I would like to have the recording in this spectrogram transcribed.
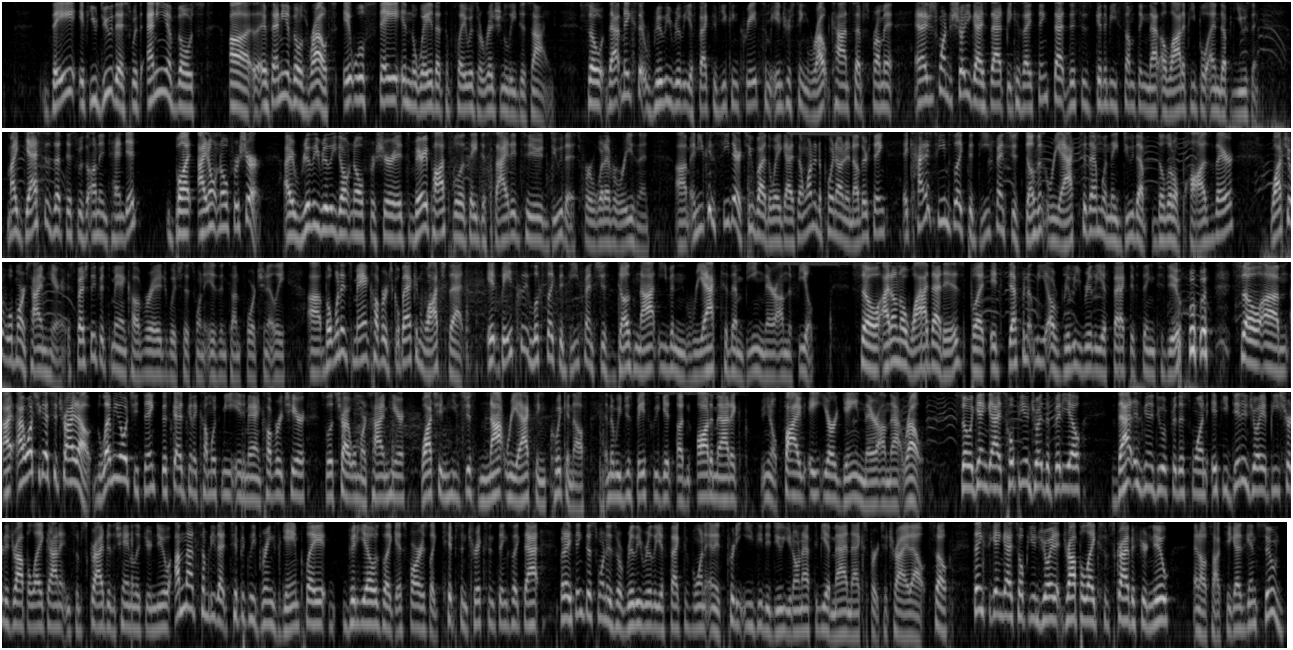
they, if you do this with any of those uh, if any of those routes, it will stay in the way that the play was originally designed. So that makes it really, really effective. You can create some interesting route concepts from it. And I just wanted to show you guys that because I think that this is going to be something that a lot of people end up using. My guess is that this was unintended, but I don't know for sure. I really, really don't know for sure. It's very possible that they decided to do this for whatever reason. Um, and you can see there too, by the way, guys, I wanted to point out another thing. It kind of seems like the defense just doesn't react to them when they do that the little pause there. Watch it one more time here, especially if it's man coverage, which this one isn't, unfortunately. Uh, but when it's man coverage, go back and watch that. It basically looks like the defense just does not even react to them being there on the field. So I don't know why that is, but it's definitely a really, really effective thing to do. so um, I, I, want you guys to try it out. Let me know what you think. This guy's going to come with me in man coverage here. So let's try it one more time here. Watch him. He's just not reacting quick enough. And then we just basically get an automatic, you know, five, eight yard gain there on that route. So again, guys, hope you enjoyed the video that is going to do it for this one. If you did enjoy it, be sure to drop a like on it and subscribe to the channel if you're new. I'm not somebody that typically brings gameplay videos like as far as like tips and tricks and things like that, but I think this one is a really, really effective one and it's pretty easy to do. You don't have to be a Madden expert to try it out. So thanks again, guys. Hope you enjoyed it. Drop a like, subscribe if you're new, and I'll talk to you guys again soon.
